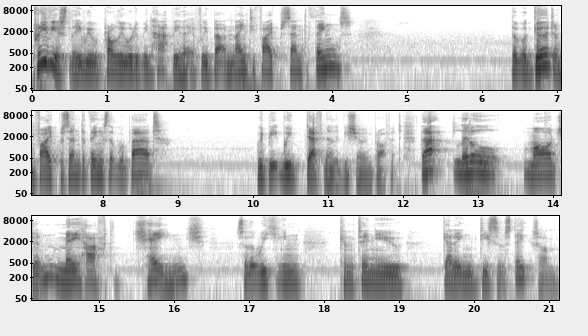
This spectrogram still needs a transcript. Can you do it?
previously, we would probably would have been happy that if we bet on 95% of things that were good and 5% of things that were bad, we'd be we'd definitely be showing profit. That little margin may have to change so that we can continue getting decent stakes on.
